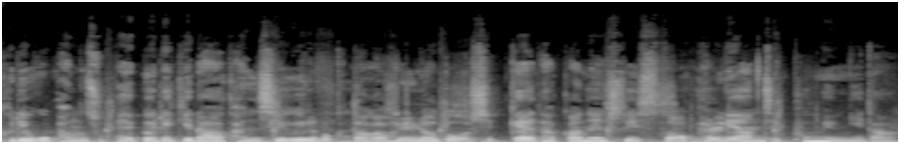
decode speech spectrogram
그리고 방수 패브릭이라 간식을 먹다가 흘려도 쉽게 닦아낼 수 있어 편리한 제품입니다.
